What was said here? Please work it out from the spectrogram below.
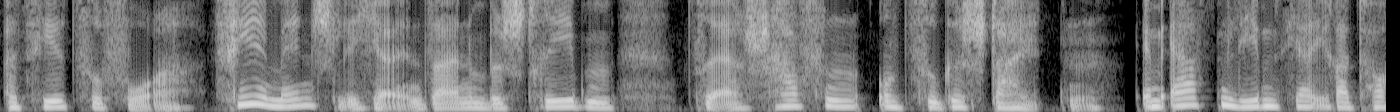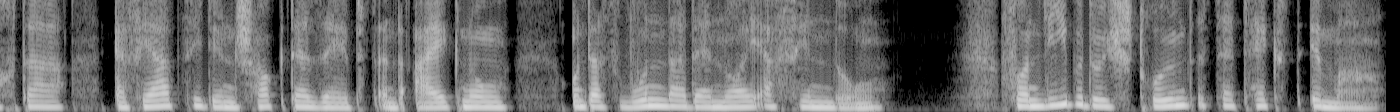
als je zuvor, viel menschlicher in seinem Bestreben zu erschaffen und zu gestalten. Im ersten Lebensjahr ihrer Tochter erfährt sie den Schock der Selbstenteignung und das Wunder der Neuerfindung. Von Liebe durchströmt ist der Text immer,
